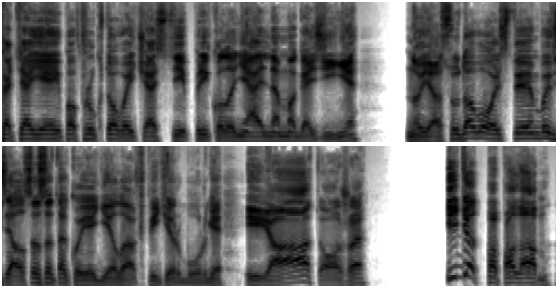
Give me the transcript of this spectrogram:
Хотя я и по фруктовой части при колониальном магазине, но я с удовольствием бы взялся за такое дело в Петербурге. И я тоже. «Идет пополам!»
